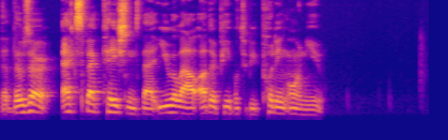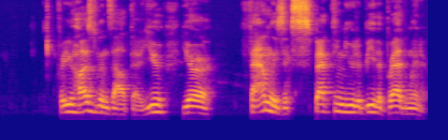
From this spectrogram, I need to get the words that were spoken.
That those are expectations that you allow other people to be putting on you. For you husbands out there you your family's expecting you to be the breadwinner.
